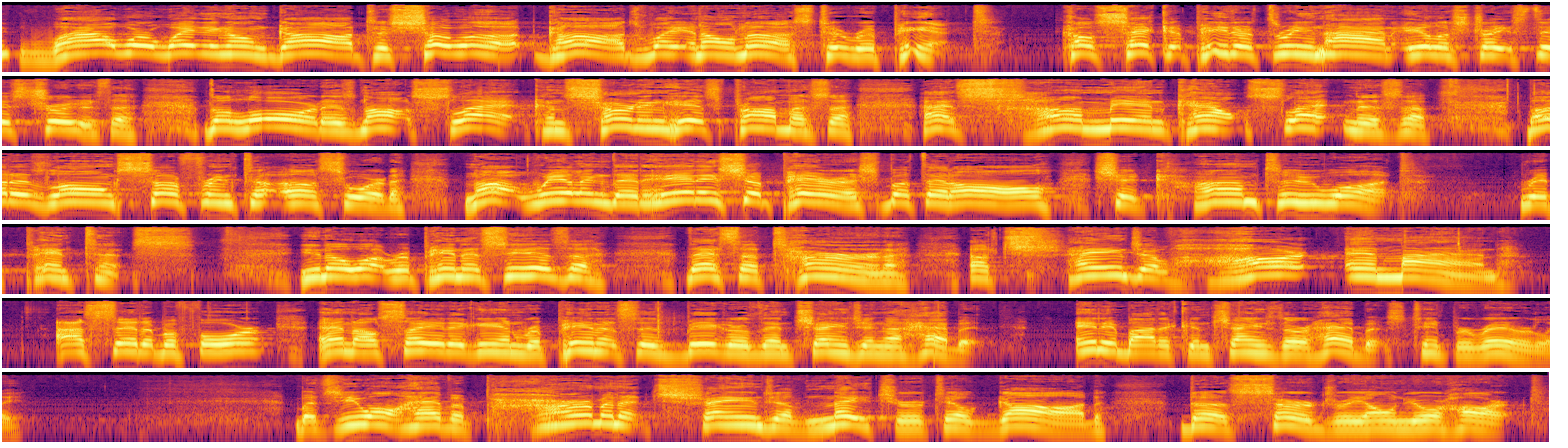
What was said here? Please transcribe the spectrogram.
While we're waiting on God to show up, God's waiting on us to repent. Because 2 Peter 3 9 illustrates this truth. Uh, the Lord is not slack concerning his promise, uh, as some men count slackness, uh, but is long suffering to usward, not willing that any should perish, but that all should come to what? Repentance. You know what repentance is? That's a turn, a change of heart and mind. I said it before, and I'll say it again repentance is bigger than changing a habit. Anybody can change their habits temporarily. But you won't have a permanent change of nature till God does surgery on your heart.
